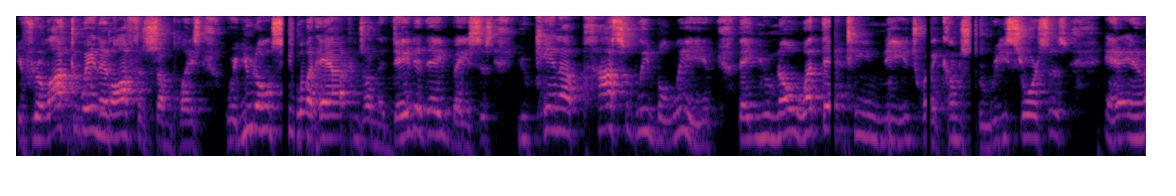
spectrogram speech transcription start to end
If you're locked away in an office someplace where you don't see what happens on a day to day basis, you cannot possibly believe that you know what that team needs when it comes to resources and,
